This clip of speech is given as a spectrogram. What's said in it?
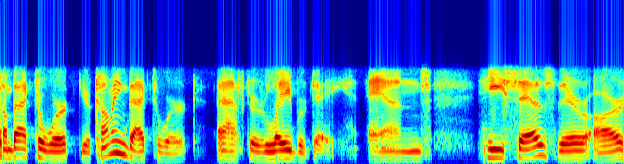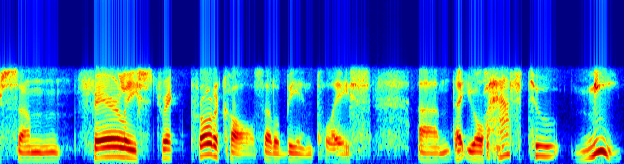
come back to work. You're coming back to work after Labor Day. And he says there are some fairly strict protocols that'll be in place um, that you'll have to meet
